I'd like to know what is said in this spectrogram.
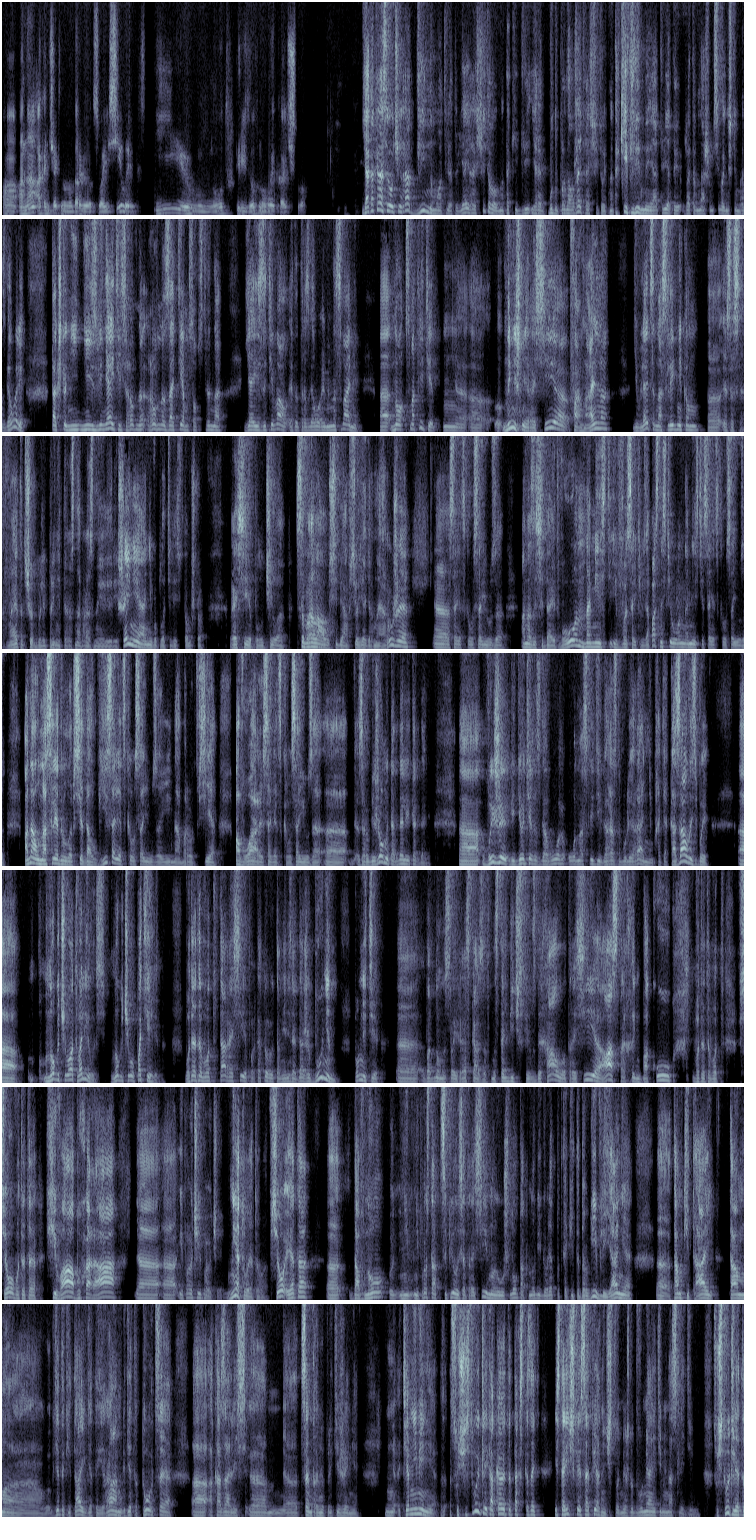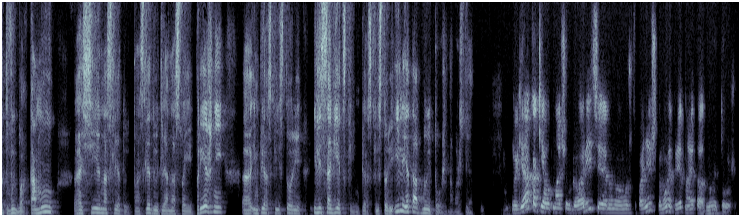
а, она окончательно надорвет свои силы и ну, вот, перейдет в новое качество. Я как раз и очень рад длинному ответу. Я и рассчитывал на такие, я буду продолжать рассчитывать на такие длинные ответы в этом нашем сегодняшнем разговоре. Так что не, не извиняйтесь, ровно, ровно за тем, собственно, я и затевал этот разговор именно с вами. А, но смотрите, а, нынешняя Россия формально является наследником э, СССР. На этот счет были приняты разнообразные решения. Они воплотились в том, что Россия получила, собрала у себя все ядерное оружие э, Советского Союза, она заседает в ООН на месте и в Совете Безопасности ООН на месте Советского Союза. Она унаследовала все долги Советского Союза и, наоборот, все авуары Советского Союза э, за рубежом и так далее, и так далее. Э, вы же ведете разговор о наследии гораздо более раннем, хотя, казалось бы, э, много чего отвалилось, много чего потеряно. Вот это вот та Россия, про которую, там, я не знаю, даже Бунин, помните, Э, в одном из своих рассказов ностальгически вздыхал, вот Россия, Астрахань, Баку, вот это вот все, вот это Хива, Бухара э, э, и прочее, прочее. Нету этого. Все это давно не, не просто отцепилось от России, но и ушло, как многие говорят, под какие-то другие влияния. Там Китай, там где-то Китай, где-то Иран, где-то Турция оказались центрами притяжения. Тем не менее, существует ли какое-то, так сказать, историческое соперничество между двумя этими наследиями? Существует ли этот выбор, кому Россия наследует? Наследует ли она своей прежней э, имперской истории или советской имперской истории? Или это одно и то же, на ваш взгляд? Ну, я, как я вот начал говорить, я думаю, вы можете понять, что мой ответ на это одно и то же.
